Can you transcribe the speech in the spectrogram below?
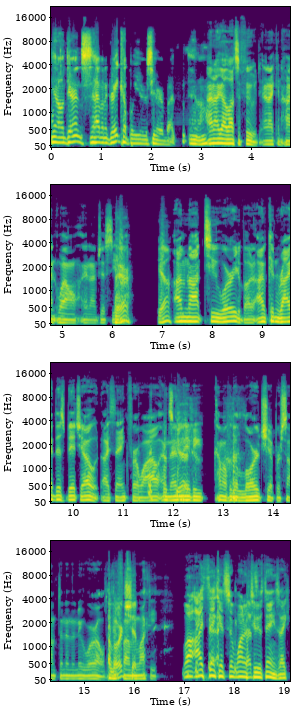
you know, Darren's having a great couple years here, but you know, and I got lots of food, and I can hunt well, and I'm just yeah. know, yeah. I'm not too worried about it. I can ride this bitch out, I think, for a while, and then good. maybe come up with a lordship or something in the new world. A lordship, I'm lucky. Well, I think it's a one of two things. Like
